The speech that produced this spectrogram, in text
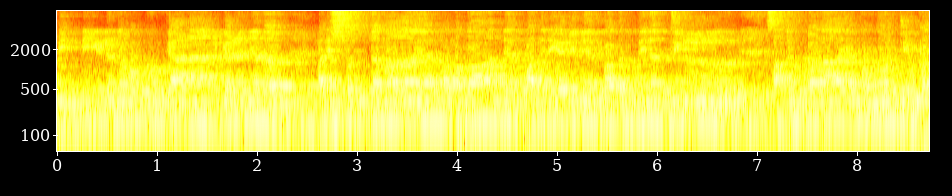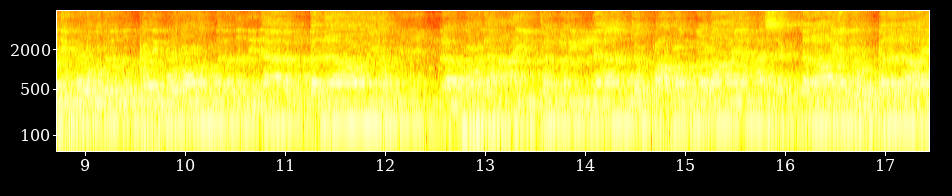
പിന്നീട് നമുക്ക് കാണാൻ കഴിഞ്ഞത് പരിശുദ്ധമായ റമദാന്റെ പതിനേഴിന് പതിനത്തിൽ സാധുക്കളായ മുന്നൂറ്റി പതിമൂന്ന് വരുന്ന പതിമൂന്നോളം വരുന്ന നിരാലംബരായ ആയുധങ്ങളില്ലാത്ത പാപങ്ങളായ അശക്തരായ ദുർബലരായ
